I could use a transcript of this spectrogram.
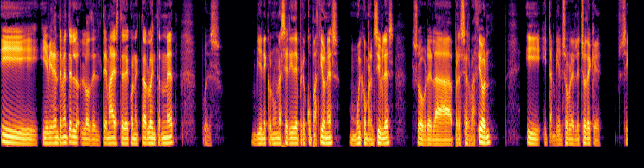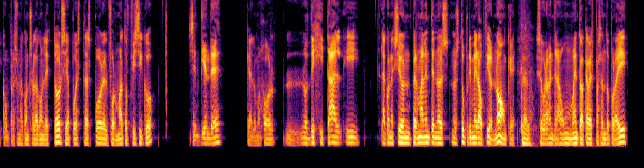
Y, evidentemente lo, del tema este de conectarlo a Internet, pues viene con una serie de preocupaciones muy comprensibles sobre la preservación y, y también sobre el hecho de que si compras una consola con lector, si apuestas por el formato físico, se entiende que a lo mejor lo digital y la conexión permanente no es, no es tu primera opción, ¿no? Aunque seguramente en algún momento acabes pasando por ahí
